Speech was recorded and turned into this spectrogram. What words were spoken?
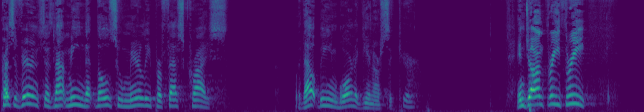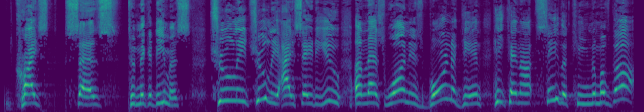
perseverance does not mean that those who merely profess Christ without being born again are secure. In John 3 3, Christ says to Nicodemus, Truly, truly, I say to you, unless one is born again, he cannot see the kingdom of God.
